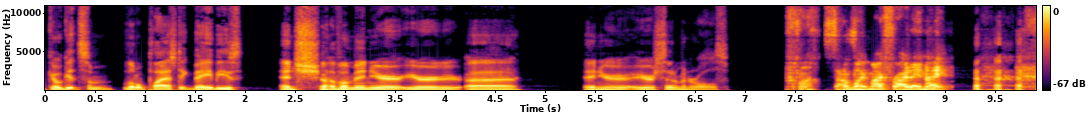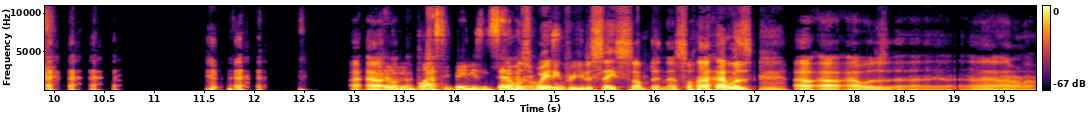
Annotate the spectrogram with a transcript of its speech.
go get some little plastic babies and shove them in your your uh in your your cinnamon rolls. Sounds like my Friday night. I, I- plastic babies and I was rolls. waiting for you to say something. That's why I was. Uh, uh, I was. Uh, uh, I don't know.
